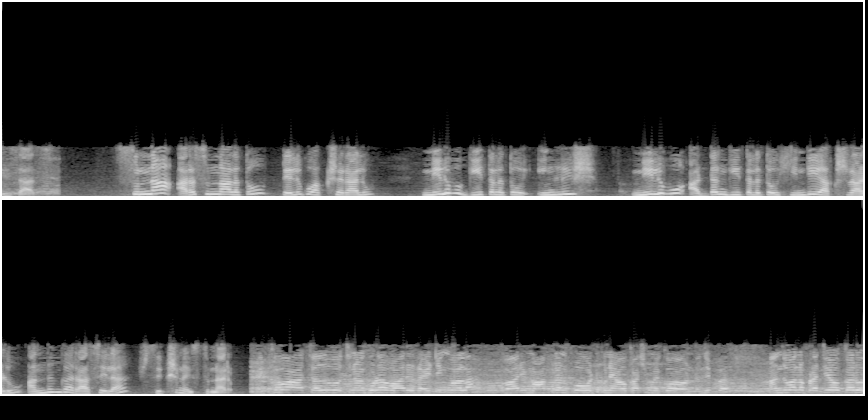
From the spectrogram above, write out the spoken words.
ఇజాజ్. సున్నా అరసున్నాలతో తెలుగు అక్షరాలు నిలువు గీతలతో ఇంగ్లీష్ నిలువు అడ్డం గీతలతో హిందీ అక్షరాలు అందంగా రాసేలా శిక్షణ ఇస్తున్నారు. ఎక్కువ చదువు వచ్చినా కూడా వారి రైటింగ్ వల్ల వారి మార్కులను పోగొట్టుకునే అవకాశం ఎక్కువ ఉంటుంది. అందువల్ల ప్రతి ఒక్కరు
